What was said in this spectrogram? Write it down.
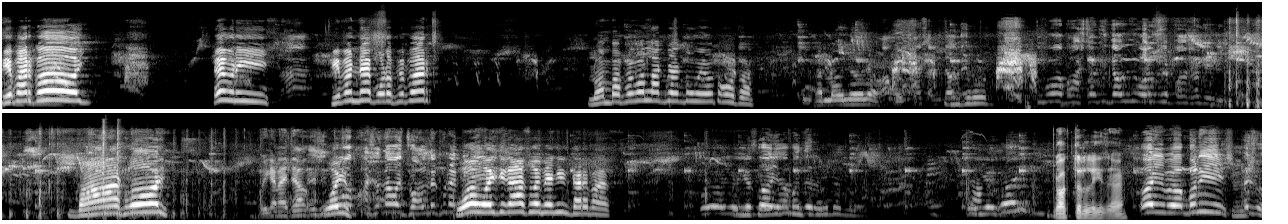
পেপার কই? হে মনীষ পেপার নেই বড় পেপার লম্বা পেপার লাগবে একদম এই তো কথা। বাস ওই। ওই। ও ওই জায়গা আছে ওই মেশিন ধারে পাস রক্ত লেগে যাবে। ওই মনীষ এসো।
